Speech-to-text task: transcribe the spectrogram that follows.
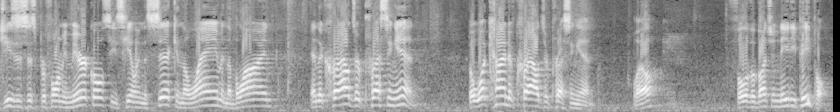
Jesus is performing miracles, he's healing the sick and the lame and the blind, and the crowds are pressing in. But what kind of crowds are pressing in? Well, full of a bunch of needy people,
